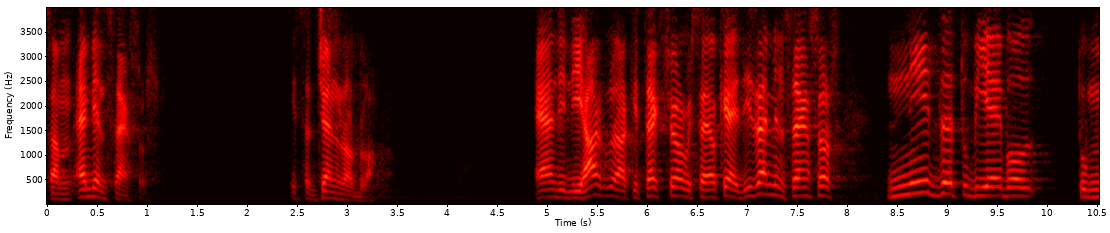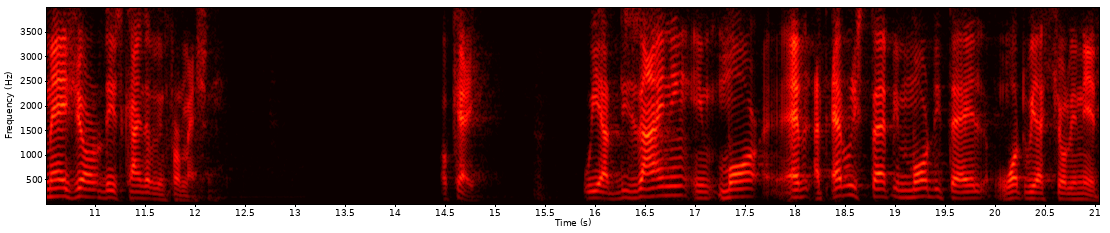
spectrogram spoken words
some ambient sensors. It's a general block. And in the hardware architecture, we say, okay, these ambient sensors need to be able to measure this kind of information. Okay, we are designing in more, at every step in more detail what we actually need,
